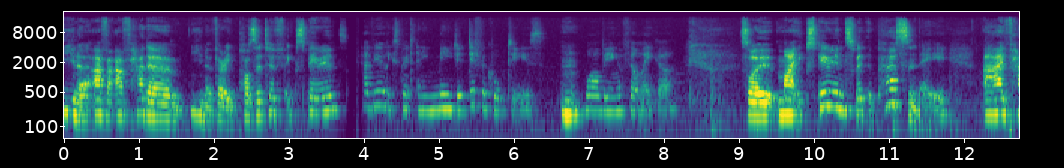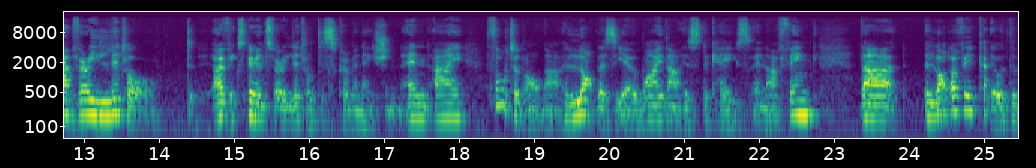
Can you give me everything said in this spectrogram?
you know, I've I've had a you know very positive experience. Have you experienced any major difficulties Mm. while being a filmmaker? So my experience with it personally, I've had very little. I've experienced very little discrimination, and I thought about that a lot this year. Why that is the case, and I think that a lot of it. The,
